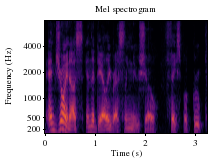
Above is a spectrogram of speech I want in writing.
and join us in the Daily Wrestling News Show Facebook group.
